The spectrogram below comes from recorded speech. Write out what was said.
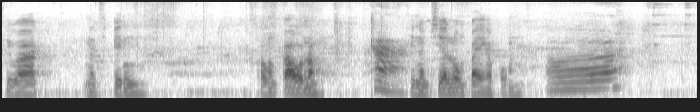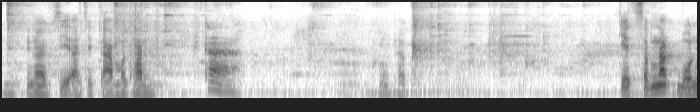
ที่ว่าน่าจะเป็นของเก่าเนาะค่ะที่น้ำเชี่ยลงไปครับผมอ๋อพี่น้อยซีอาจจะตามบ่ทันค่ะนี่ครับ เจ็ดสำนักบน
